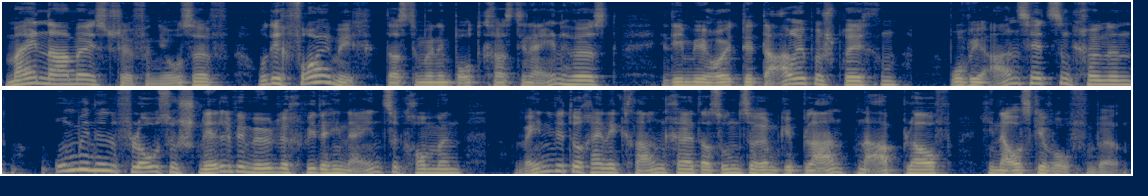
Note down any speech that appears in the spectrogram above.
Mein Name ist Stefan Josef und ich freue mich, dass du meinen Podcast hineinhörst, in dem wir heute darüber sprechen, wo wir ansetzen können, um in den Flow so schnell wie möglich wieder hineinzukommen, wenn wir durch eine Krankheit aus unserem geplanten Ablauf hinausgeworfen werden.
